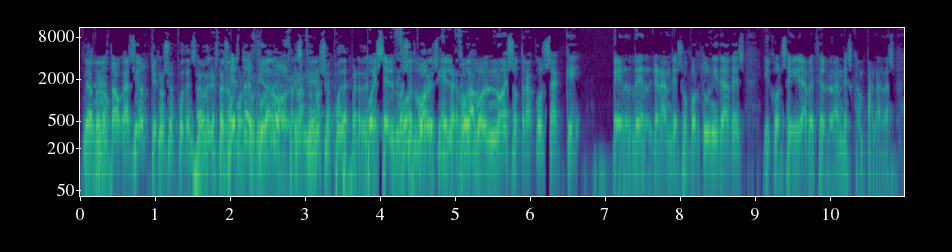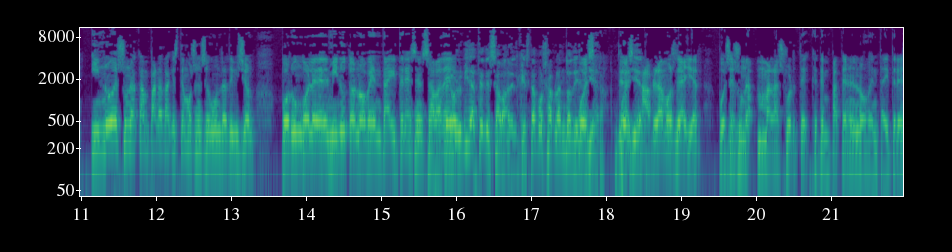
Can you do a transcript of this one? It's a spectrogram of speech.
pues en esta ocasión que no se pueden perder estas oportunidades, es que, no se puede perder. Pues el fútbol, el fútbol no es otra cosa que perder grandes oportunidades y conseguir a veces grandes campanadas. Y no es una campanada que estemos en segunda división por un gol en el minuto 93 en Sabadell. Pero olvídate de Sabadell, que estamos hablando de pues, ayer. pues hablamos de ayer, pues es una mala suerte que te empaten en el 93.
